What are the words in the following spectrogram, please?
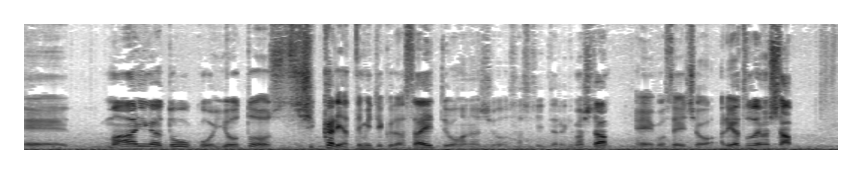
えー、周りがどうこう言おうとしっかりやってみてくださいというお話をさせていただきました、えご清聴ありがとうございました。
